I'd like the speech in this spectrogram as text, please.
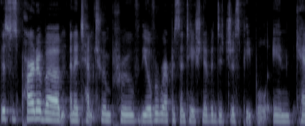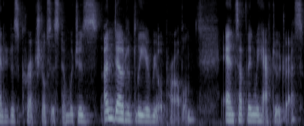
This was part of a, an attempt to improve the overrepresentation of Indigenous people in Canada's correctional system, which is undoubtedly a real problem and something we have to address.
